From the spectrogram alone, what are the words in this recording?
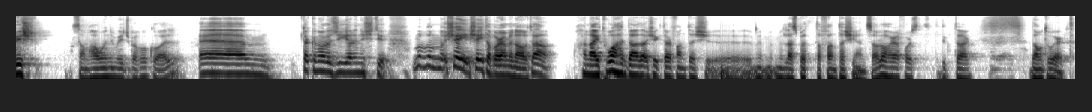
biex somehow nwiġbek u koll, teknoloġija li nishtiq. Xej ta' barra minnaw ta' Ħa ngħid waħda daqsxejn iktar fantax mill-aspett ta' fantaxjenza, l-oħra forsi iktar down to earth.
